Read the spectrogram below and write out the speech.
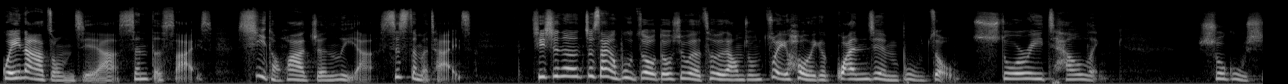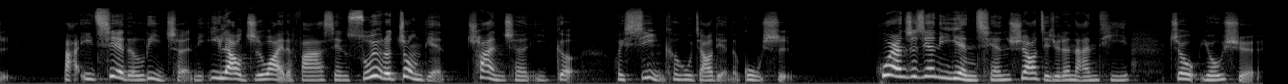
归纳总结啊，synthesize，系统化整理啊，systematize，其实呢，这三个步骤都是为了策略当中最后一个关键步骤，storytelling，说故事，把一切的历程，你意料之外的发现，所有的重点串成一个会吸引客户焦点的故事。忽然之间，你眼前需要解决的难题。就有血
